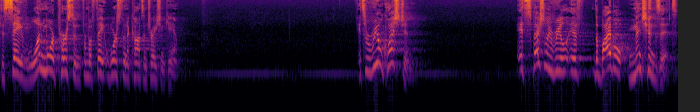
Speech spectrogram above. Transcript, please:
to save one more person from a fate worse than a concentration camp? It's a real question. It's especially real if the Bible mentions it.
